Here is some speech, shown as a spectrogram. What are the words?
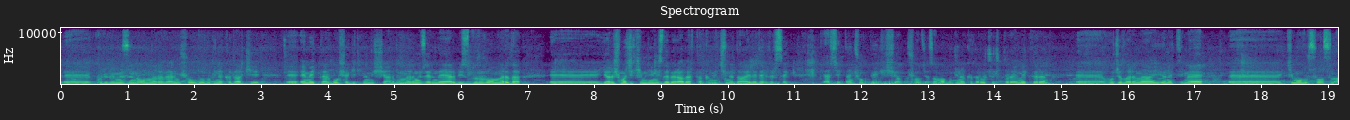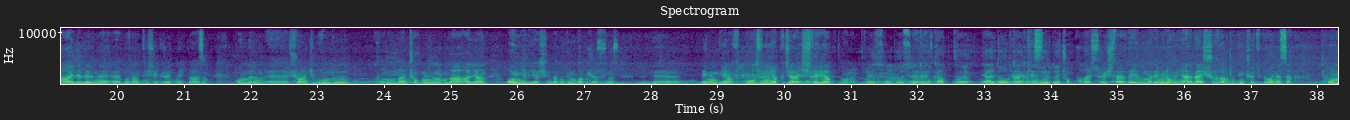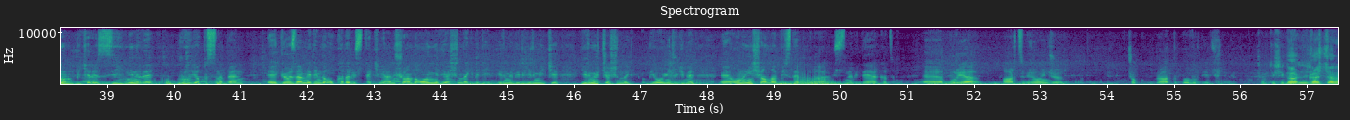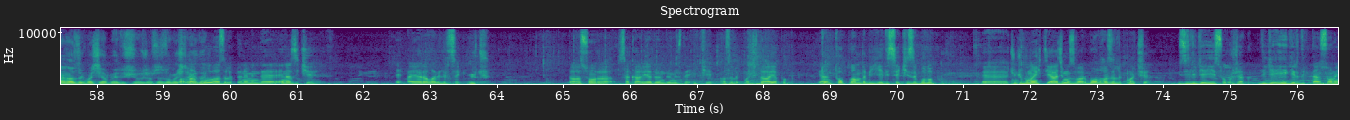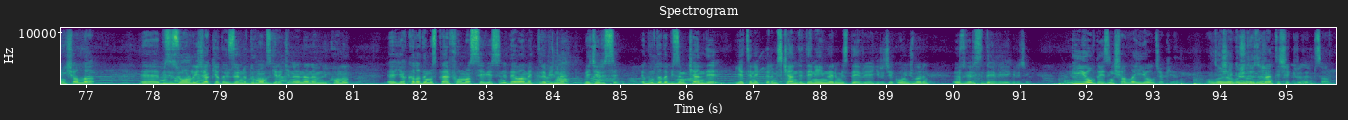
Ee, kulübümüzün onlara vermiş olduğu bugüne kadar ki e, emekler boşa gitmemiş. Yani bunların üzerinde eğer biz durur onları da e, yarışmacı kimliğimizle beraber takım içine dahil edebilirsek gerçekten çok büyük iş yapmış olacağız. Ama bugüne kadar o çocuklara emek veren e, hocalarına, yönetime, kim olursa olsun ailelerine e, buradan teşekkür etmek lazım. Onların şu anki bulunduğu konumdan çok memnunum. Daha Alihan 17 yaşında. Bugün bakıyorsunuz e, benim diyen futbolcunun yapacağı işleri yaptı bana. Evet son pozisyonu Evet. topu kaptı, geldi ortaya Yani kafa vurdu. çok kolay süreçler değil bunlar emin olun. Yani ben şuradan bugün kötü de oynasa onun bir kere zihnini ve ruh yapısını ben e, gözlemlediğimde o kadar üstte ki yani şu anda 17 yaşında gibi değil. 21, 22, 23 yaşında bir oyuncu gibi. E, onu inşallah biz de burada üstüne bir değer katıp e, buraya artı bir oyuncu rahatlıkla olur diye düşünüyorum. Çok teşekkür Daha ederiz. kaç tane hazırlık maçı yapmayı düşünüyoruz hocam sezon başına Vallahi kadar? bu hazırlık döneminde en az iki e, eğer alabilirsek üç. Daha sonra Sakarya'ya döndüğümüzde iki hazırlık maçı daha yapıp yani toplamda bir 7-8'i bulup e, çünkü buna ihtiyacımız var. Bol hazırlık maçı bizi lige iyi sokacak. Lige iyi girdikten sonra inşallah e, bizi zorlayacak ya da üzerinde durmamız gereken en önemli konu e, yakaladığımız performans seviyesini devam ettirebilme becerisi. E, burada da bizim kendi yeteneklerimiz, kendi deneyimlerimiz devreye girecek. Oyuncuların özverisi devreye girecek. Yani iyi yoldayız inşallah iyi olacak yani. Allah Teşekkür hocam. Ben teşekkür ederim sağ olun.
